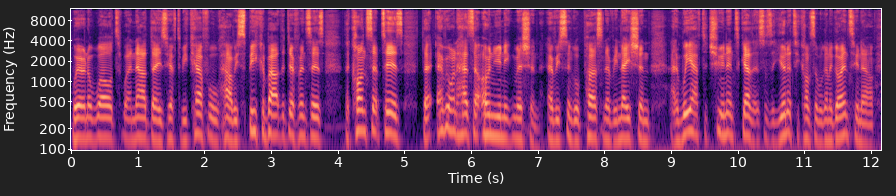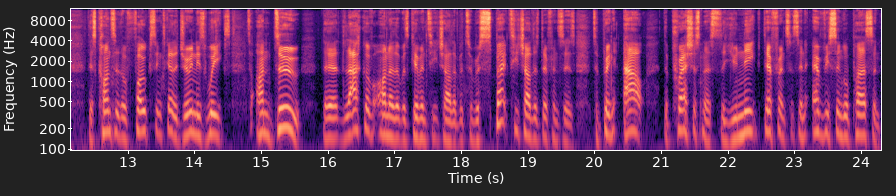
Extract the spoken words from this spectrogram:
we're in a world where nowadays you have to be careful how we speak about the differences. The concept is that everyone has their own unique mission, every single person, every nation, and we have to tune in together. This is a unity concept we're going to go into now. This concept of focusing together during these weeks to undo the lack of honor that was given to each other, but to respect each other's differences, to bring out the preciousness, the unique differences in every single person.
